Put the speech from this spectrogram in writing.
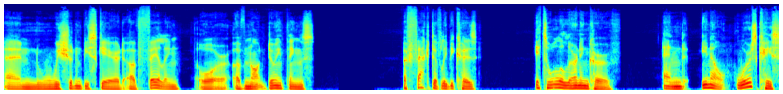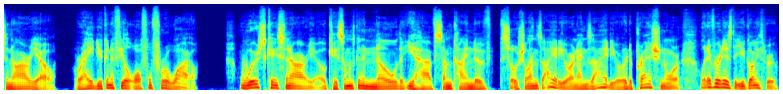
And we shouldn't be scared of failing or of not doing things effectively because it's all a learning curve. And, you know, worst case scenario, right? You're going to feel awful for a while. Worst case scenario, okay, someone's going to know that you have some kind of social anxiety or an anxiety or a depression or whatever it is that you're going through.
